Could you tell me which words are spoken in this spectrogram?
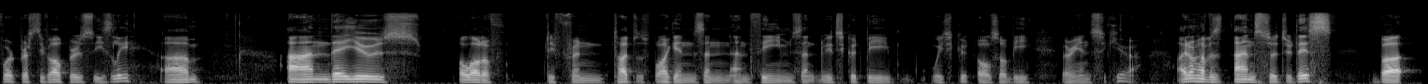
WordPress developers easily. Um, and they use a lot of different types of plugins and, and themes, and which could be which could also be very insecure. I don't have an answer to this, but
